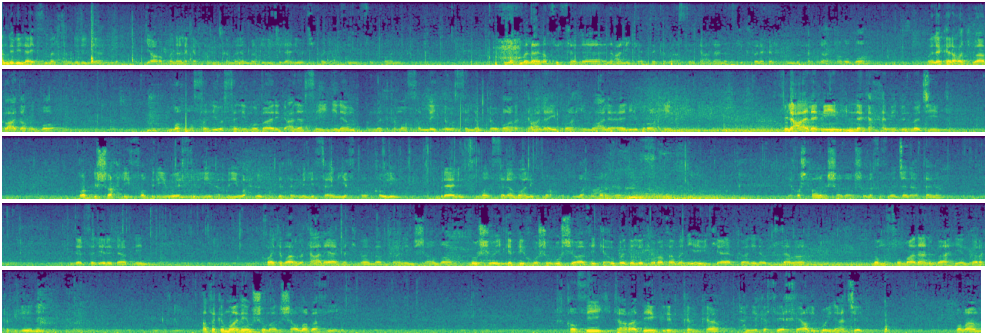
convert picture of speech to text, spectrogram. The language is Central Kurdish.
الحمد لله ثم الحمد لله يا ربنا لك الحمد كما ينبغي لجلال وجهك ولعظيم سلطانك اللهم لا نقصي ثناء عليك انت كما اثنيت على نفسك فلك الحمد حتى ترضى ولك العتبى بعد الرضا اللهم صل وسلم وبارك على سيدنا محمد كما صليت وسلمت وباركت على ابراهيم وعلى ال ابراهيم في العالمين انك حميد مجيد رب اشرح لي صدري ويسر لي امري واحلل عقدة من لساني يفقهوا قولي براني مسلمان السلام عليكم ورحمة الله وبركاته يا خوش حالم ان شاء الله وشو لخدمة جنابتنا درس اللي ردابنين خۆی تبار بەتەعاال یارمەتیمان بە بتوانین انشاءله بۆ شێوەی کە پێی خۆش و بۆ شێوازی کە ئەو بەدەلێتی ڕەتامەنی ئەوی تیا بتوانین ئەو ئستامە بە مسلمانان و باهلی ئەم گەڕەکە بگێنین حەزەکەم وانەیەم شومان شڵە بەسی قەزەیەکی تاڕا دێگرن بکەم کە هەنگێکە سێ خیاڵی بۆی ناچێت بەڵام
